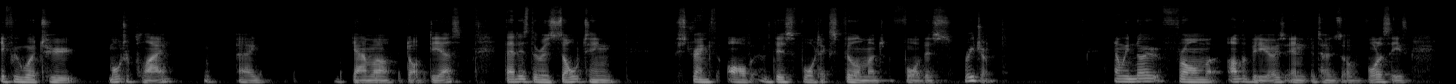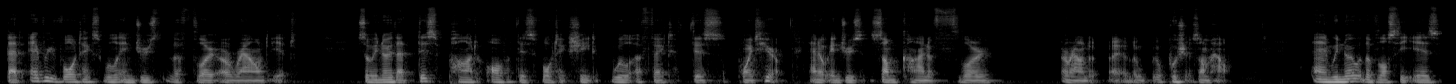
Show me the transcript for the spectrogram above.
if we were to multiply uh, gamma dot ds, that is the resulting strength of this vortex filament for this region. And we know from other videos in, in terms of vortices that every vortex will induce the flow around it. So we know that this part of this vortex sheet will affect this point here, and it will induce some kind of flow around it, uh, it'll push it somehow. And we know what the velocity is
